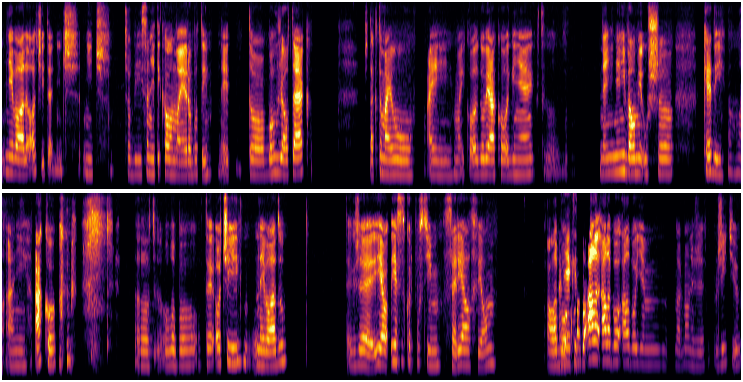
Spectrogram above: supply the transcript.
nevládala čítať nič, nič, čo by sa netýkalo mojej roboty. Je to bohužiaľ tak, že takto majú aj moji kolegovia a kolegyne. Není, není veľmi už eh, kedy ani ako lebo tie oči nevládzu. Takže ja, ja sa skôr pustím seriál, film, alebo, nejaké... alebo, ale, alebo, alebo idem normálne že žiť,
